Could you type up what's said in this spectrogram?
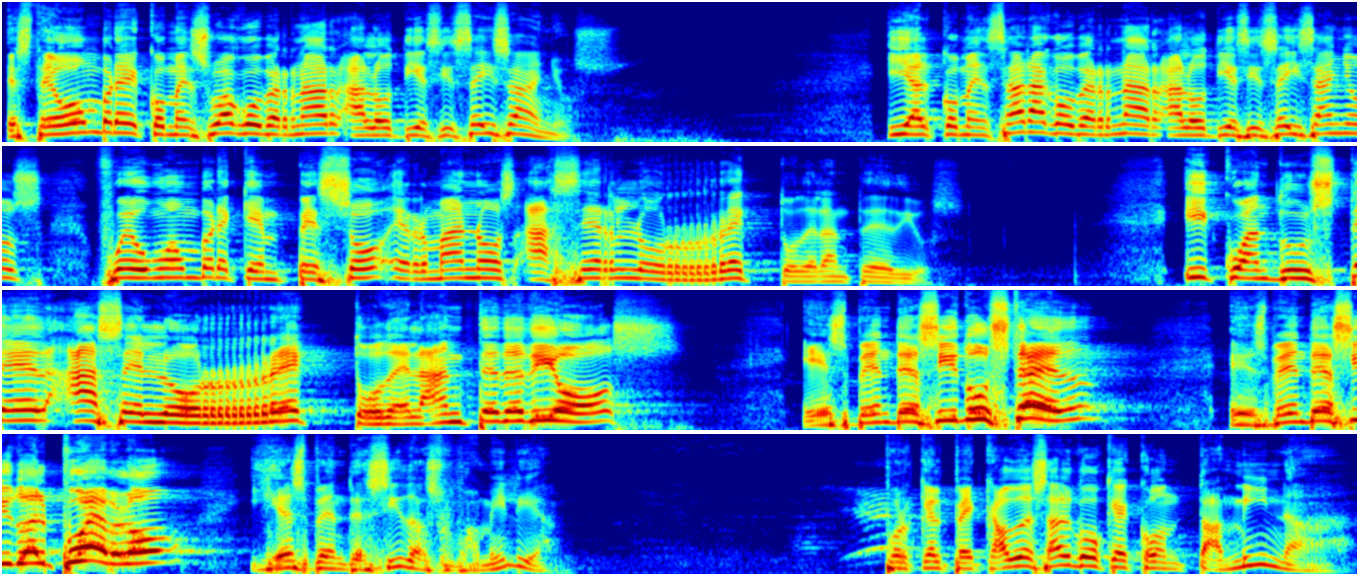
Este hombre comenzó a gobernar a los 16 años. Y al comenzar a gobernar a los 16 años, fue un hombre que empezó, hermanos, a hacer lo recto delante de Dios. Y cuando usted hace lo recto delante de Dios, es bendecido usted, es bendecido el pueblo y es bendecida su familia. Porque el pecado es algo que contamina.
